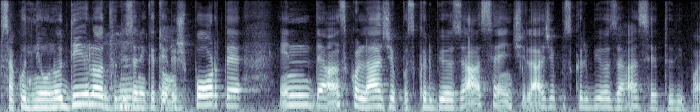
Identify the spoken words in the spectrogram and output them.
vsakodnevno delo, tudi za nekatere športe in dejansko lažje poskrbijo zase in če lažje poskrbijo zase, tudi pa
